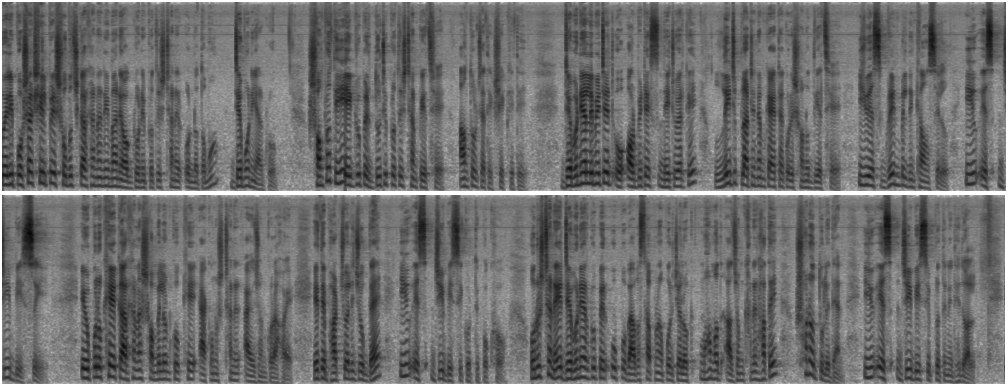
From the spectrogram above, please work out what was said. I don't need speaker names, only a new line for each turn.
তৈরি পোশাক শিল্পের সবুজ কারখানা নির্মাণে অগ্রণী প্রতিষ্ঠানের অন্যতম ডেবোনিয়ার গ্রুপ। সম্প্রতি এই গ্রুপের দুটি প্রতিষ্ঠান পেয়েছে আন্তর্জাতিক স্বীকৃতি। ডেবোনিয়ার লিমিটেড ও অরবিটেক্স নেটওয়ার্কে লিড প্লাটিনাম ক্যাটাগরি সনদ দিয়েছে US green building council, USGBC. এ উপলক্ষে কারখানার সম্মেলন কক্ষে এক অনুষ্ঠানের আয়োজন করা হয়। এতে ভার্চুয়ালি যোগ দেয় ইউএসজিবিসি কর্তৃপক্ষ। অনুষ্ঠানে ডেবোনিয়ার গ্রুপের উপ ব্যবস্থাপনা পরিচালক মোহাম্মদ আজম খানের হাতে সনদ তুলে দেন ইউএসজিবিসি প্রতিনিধি দল।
